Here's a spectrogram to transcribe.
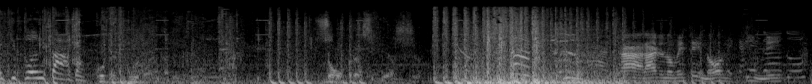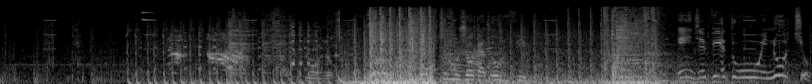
Spike plantada. Cobertura. Sombras viajando. Ai, caralho, 99, pinei. Morreu. Último jogador vivo. Indivíduo inútil.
